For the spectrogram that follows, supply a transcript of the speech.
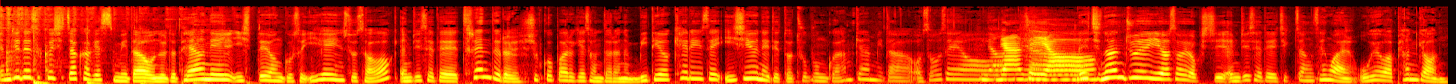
MZ데스크 시작하겠습니다. 오늘도 대학내일 20대 연구소 이혜인 수석, MZ세대 트렌드를 쉽고 빠르게 전달하는 미디어 캐릿의 이시은 에디터 두 분과 함께합니다. 어서 오세요. 안녕하세요. 네, 지난주에 이어서 역시 MZ세대의 직장 생활, 오해와 편견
